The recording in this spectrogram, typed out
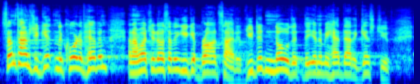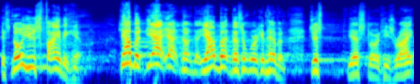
Sometimes you get in the court of heaven, and I want you to know something, you get broadsided. You didn't know that the enemy had that against you. It's no use fighting him. Yeah, but, yeah, yeah, no, yeah, but doesn't work in heaven. Just Yes, Lord, He's right.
